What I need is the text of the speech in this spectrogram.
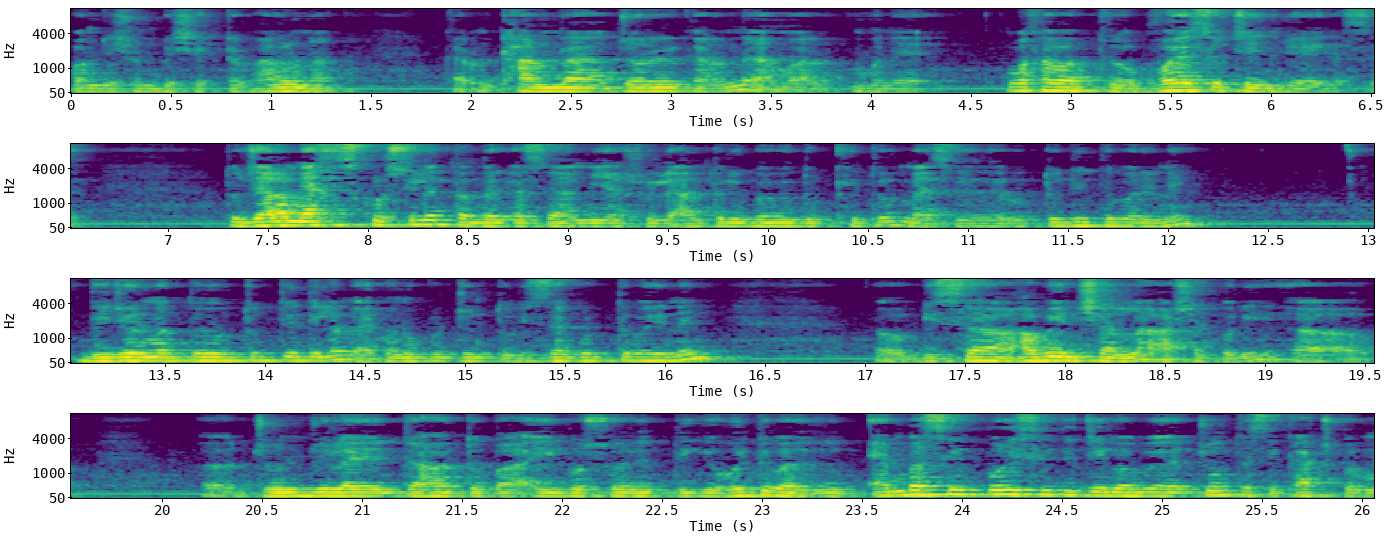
কন্ডিশন বেশি একটা ভালো না। কারণ ঠান্ডা, জ্বরের কারণে আমার মানে কথাবার্তা ভয়েসও চেঞ্জ হয়ে গেছে। তো যারা মেসেজ করছিলেন, তাদের কাছে আমি আসলে আন্তরিকভাবে দুঃখিত। মেসেজের উত্তর দিতে পারি নাই ভিডিওর মাধ্যমে উত্তর দিয়ে দিলাম। এখনও পর্যন্ত ভিসা করতে পারি নাই। ভিসা হবে ইনশাল্লাহ, আশা করি। জুন, জুলাইটা হয়তো বা এই বছরের দিকে হইতে পারে। এম্বাসির পরিস্থিতি যেভাবে চলতেছে, কাজকর্ম,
